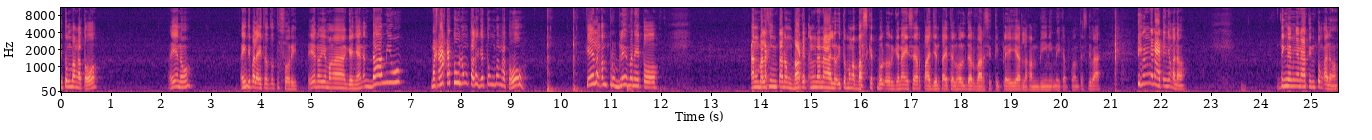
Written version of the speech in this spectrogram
Itong mga to. Ayan oh. Ay hindi pala ito to, to sorry. Ayan oh yung mga ganyan. Ang dami oh. Nakakatulong talaga tong mga to. Kaya lang ang problema nito, ang malaking tanong, bakit ang nanalo ito mga basketball organizer, pageant title holder, varsity player, lakambini, makeup contest, di ba? Tingnan nga natin yung ano. Tingnan nga natin tong ano.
